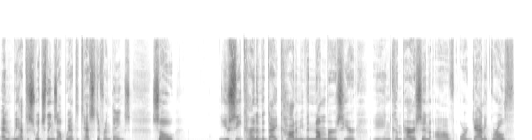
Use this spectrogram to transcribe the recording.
and we had to switch things up. We had to test different things, so you see kind of the dichotomy, the numbers here in comparison of organic growth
